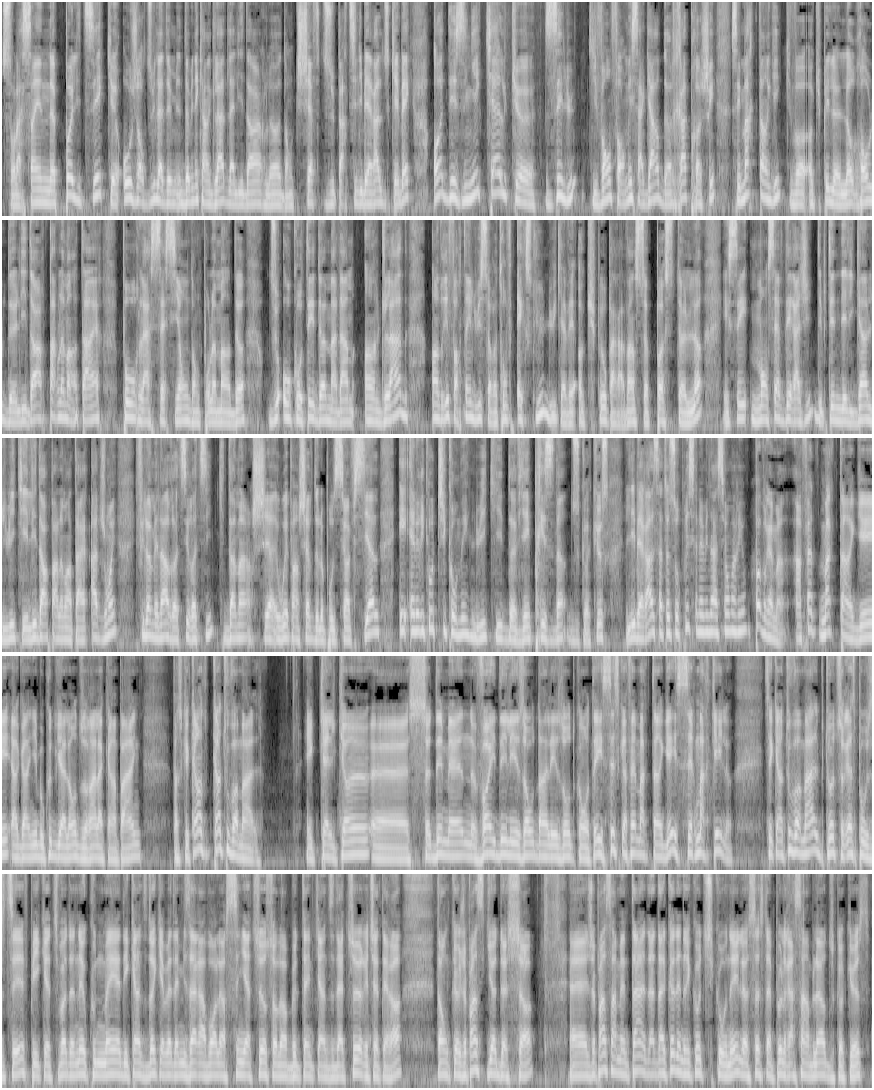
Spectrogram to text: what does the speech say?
Sur la scène politique, aujourd'hui, la Dom- Dominique Anglade, la leader, là, donc chef du Parti libéral du Québec, a désigné quelques élus qui vont former sa garde rapprochée. C'est Marc Tanguay qui va occuper le, le rôle de leader parlementaire pour la session, donc pour le mandat, du haut côté de Madame Anglade. André Fortin, lui, se retrouve exclu, lui qui avait occupé auparavant ce poste-là. Et c'est Monsef Déragi, député de Néligan, lui qui est leader parlementaire adjoint. Philomena Roti-Roti, qui demeure che- whip en chef de l'opposition officielle. Et Enrico Ciccone, lui qui devient président du caucus libéral. Ça t'a surpris ces nominations, Mario? Pas vraiment. En fait, Marc Tanguay a gagné beaucoup de galons durant la campagne parce que quand, quand tout va mal et que quelqu'un euh, se démène, va aider les autres dans les autres comtés, c'est ce que fait Marc Tanguay, c'est remarqué là. C'est quand tout va mal, puis toi tu restes positif, puis que tu vas donner un coup de main à des candidats qui avaient de la misère à avoir leur signature sur leur bulletin de candidature, etc. Donc euh, je pense qu'il y a de ça. Euh, je pense en même temps, dans, le cas d'Enrico Ciccone, là, ça c'est un peu le rassembleur du caucus.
